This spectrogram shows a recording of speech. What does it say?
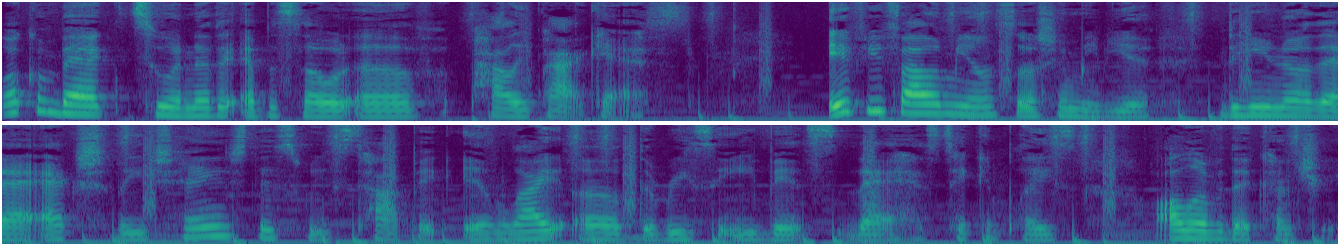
Welcome back to another episode of Polly Podcast. If you follow me on social media, then you know that I actually changed this week's topic in light of the recent events that has taken place all over the country.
